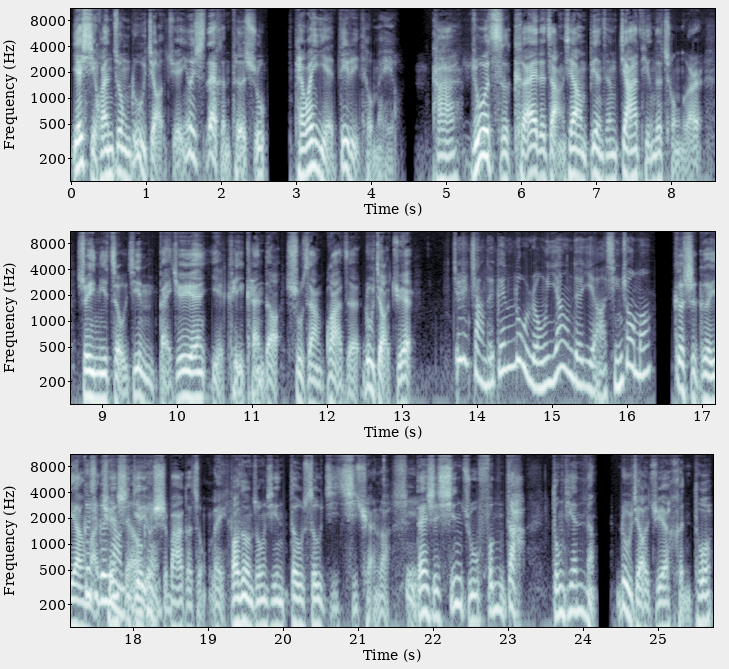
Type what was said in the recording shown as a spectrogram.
也喜欢种鹿角蕨，因为实在很特殊。台湾野地里头没有，它如此可爱的长相变成家庭的宠儿，所以你走进百蕨园也可以看到树上挂着鹿角蕨，就是长得跟鹿茸一样的呀形状吗？各式各样嘛，各式各样的，全世界有十八个种类，保种中心都收集齐全了。是，但是新竹风大，冬天冷。鹿角蕨很多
